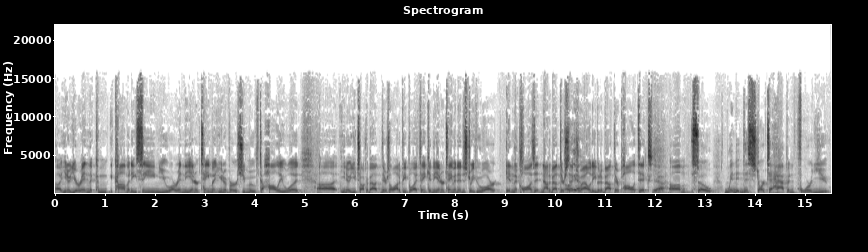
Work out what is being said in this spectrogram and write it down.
Uh, you know, you're in the com- comedy scene, you are in the entertainment universe, you moved to Hollywood. Uh, you know, you talk about there's a lot of people I think in the entertainment industry who are in the closet, not about their Oh, yeah. sexuality, but about their politics. Yeah. Um, so when did this start to happen for you?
